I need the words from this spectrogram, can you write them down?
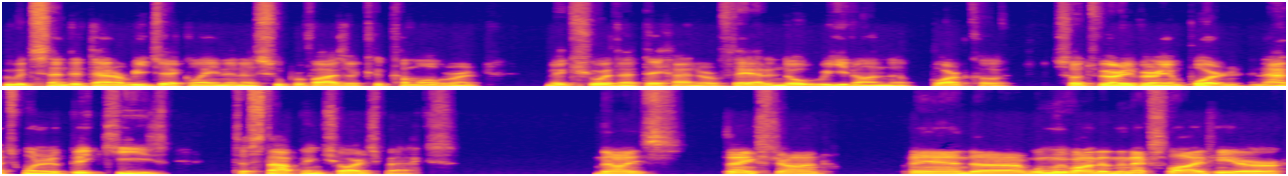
we would send it down a reject lane and a supervisor could come over and make sure that they had, or if they had a no read on the barcode. So it's very, very important. And that's one of the big keys to stopping chargebacks. Nice. Thanks, John. And uh, we'll move on to the next slide here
